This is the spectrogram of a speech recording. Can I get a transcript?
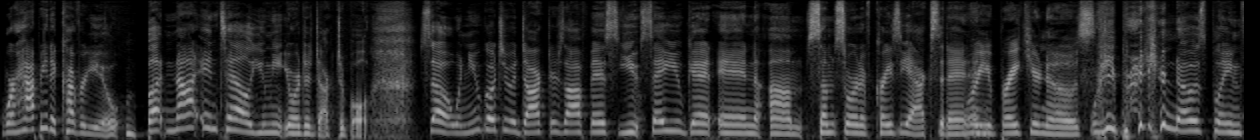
we're happy to cover you, but not until you meet your deductible. So when you go to a doctor's office, you say you get in um, some sort of crazy accident Where and- you break your nose. where you break your nose playing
